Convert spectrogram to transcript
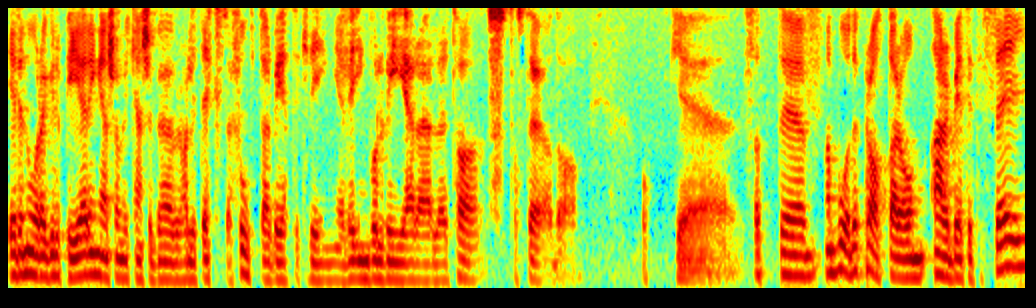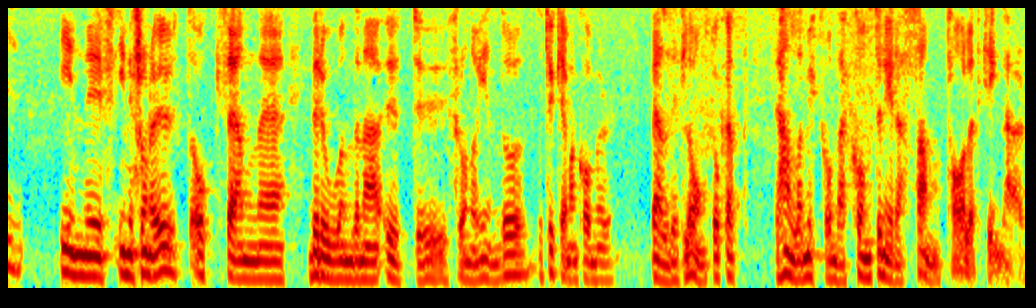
är det några grupperingar som vi kanske behöver ha lite extra fotarbete kring eller involvera eller ta, ta stöd av? Och, eh, så att eh, man både pratar om arbetet i sig, inifrån och ut och sen eh, beroendena utifrån och in. Då, då tycker jag man kommer väldigt långt och att det handlar mycket om det här kontinuerliga samtalet kring det här.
